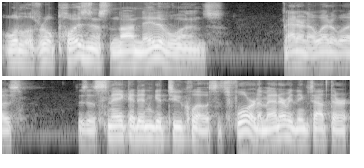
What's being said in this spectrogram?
one of those real poisonous non-native ones. I don't know what it was. There's a snake. I didn't get too close. It's Florida, man. Everything's out there.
